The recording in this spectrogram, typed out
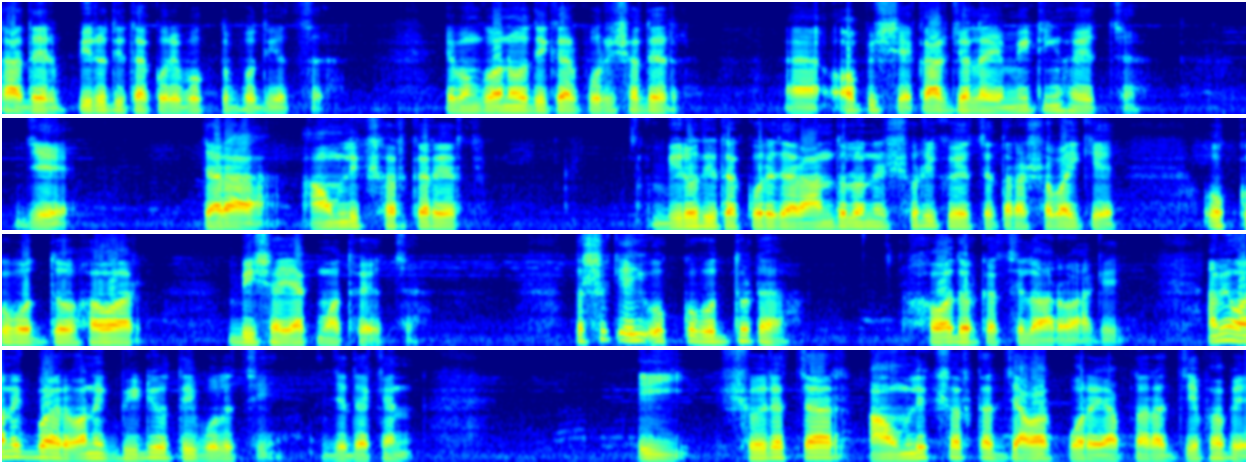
তাদের বিরোধিতা করে বক্তব্য দিয়েছে এবং গণ অধিকার পরিষদের অফিসে কার্যালয়ে মিটিং হয়েছে যে যারা আওয়ামী লীগ সরকারের বিরোধিতা করে যারা আন্দোলনের শরিক হয়েছে, তারা সবাইকে ঐক্যবদ্ধ হওয়ার বিষয় একমত হয়েছে। দর্শক, এই ঐক্যবদ্ধটা হওয়া দরকার ছিল আরও আগেই। আমি অনেকবার অনেক ভিডিওতেই বলেছি যে দেখেন, এই স্বৈরাচার আওয়ামী লীগ সরকার যাওয়ার পরে আপনারা যেভাবে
